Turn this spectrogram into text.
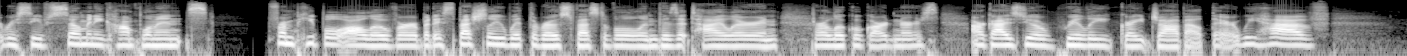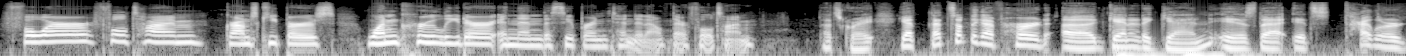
received so many compliments from people all over, but especially with the Rose Festival and Visit Tyler and our local gardeners. Our guys do a really great job out there. We have four full time groundskeepers, one crew leader, and then the superintendent out there full time. That's great. Yeah, that's something I've heard uh, again and again is that it's Tyler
